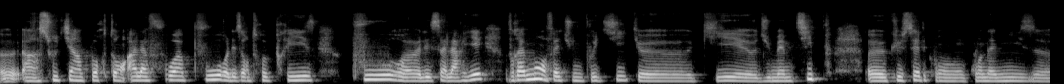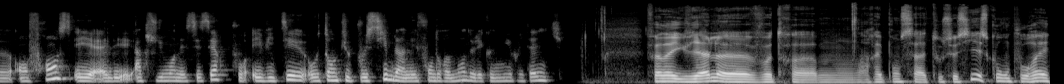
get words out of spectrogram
euh, un soutien important à la fois pour les entreprises, pour euh, les salariés, vraiment en fait une politique euh, qui est euh, du même type que celle qu'on a mise en France. Et elle est absolument nécessaire pour éviter autant que possible un effondrement de l'économie britannique. Frédéric Vial, votre réponse à tout ceci, est-ce qu'on pourrait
